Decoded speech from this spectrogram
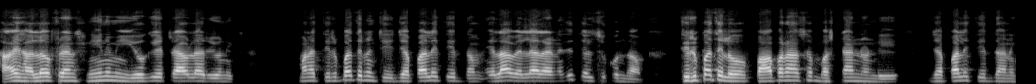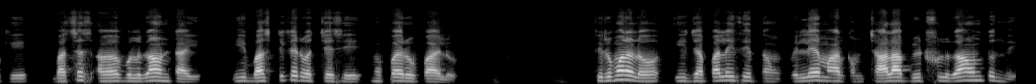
హాయ్ హలో ఫ్రెండ్స్. నేను మీ యోగి ట్రావెలర్ యూనిక్. మన తిరుపతి నుంచి జపాలి తీర్థం ఎలా వెళ్ళాలనేది తెలుసుకుందాం. తిరుపతిలో పాపనాశం బస్టాండ్ నుండి జపాలి తీర్థానికి బస్సెస్ అవైలబుల్గా ఉంటాయి. ఈ బస్ టికెట్ వచ్చేసి ముప్పై రూపాయలు. తిరుమలలో ఈ జపాలి తీర్థం వెళ్ళే మార్గం చాలా బ్యూటిఫుల్గా ఉంటుంది.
